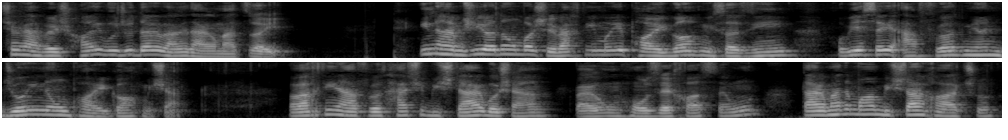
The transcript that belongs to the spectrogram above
چه روش هایی وجود داره برای درآمدزایی. این همیشه یادمون باشه وقتی ما یه پایگاه می‌سازیم خب یه سری افراد میان جوین اون پایگاه میشن. و وقتی این افراد هرچی بیشتر باشن برای اون حوزه خاصمون درآمد ما هم بیشتر خواهد شد.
